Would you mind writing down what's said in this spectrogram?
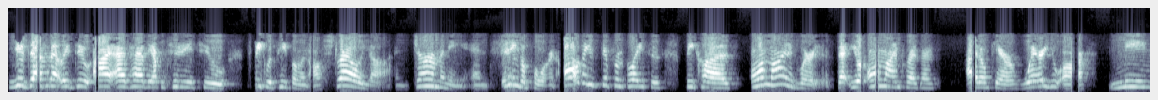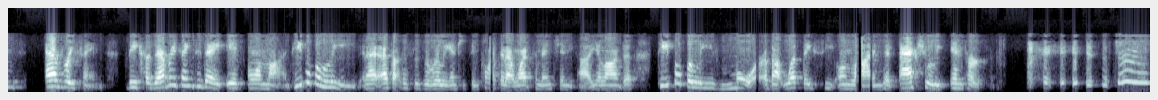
You definitely do. I, I've had the opportunity to speak with people in Australia and Germany and Singapore and all these different places because online is where it is. That your online presence, I don't care where you are, means everything because everything today is online. People believe, and I, I thought this was a really interesting point that I wanted to mention, uh, Yolanda. People believe more about what they see online than actually in person. it's true.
